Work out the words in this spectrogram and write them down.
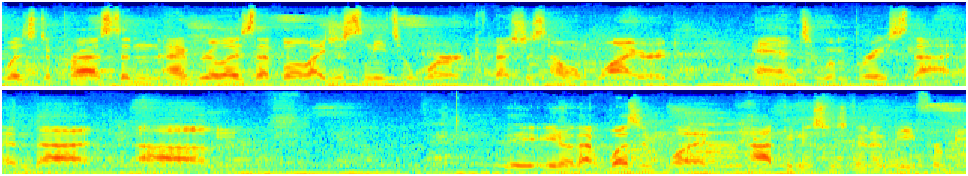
was depressed, and I realized that well, I just need to work. That's just how I'm wired, and to embrace that, and that. Um, you know that wasn't what happiness was going to be for me.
